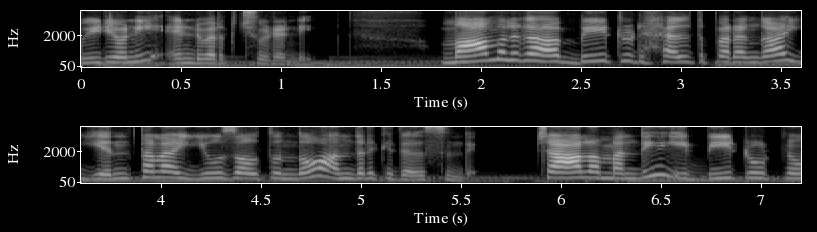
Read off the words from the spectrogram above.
వీడియోని ఎండ్ వరకు చూడండి. మామూలుగా బీట్రూట్ హెల్త్ పరంగా ఎంతలా యూజ్ అవుతుందో అందరికీ తెలిసిందే. చాలా మంది ఈ బీట్రూట్ను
